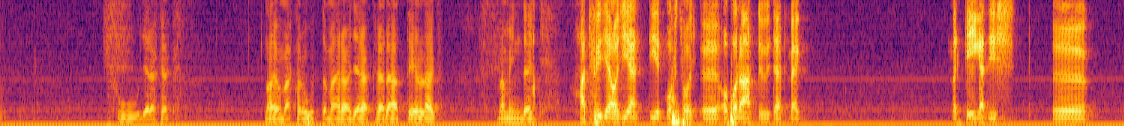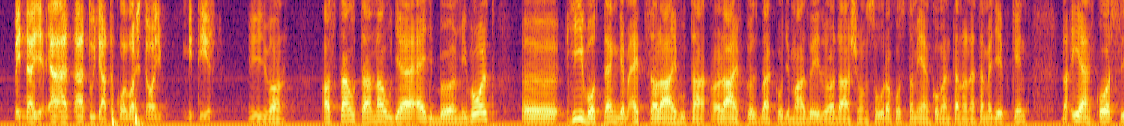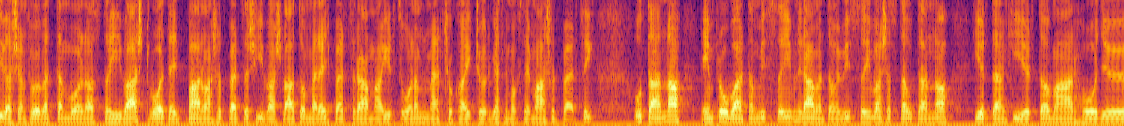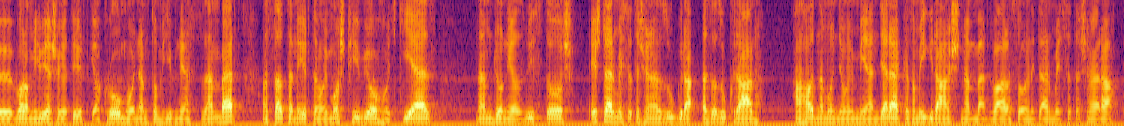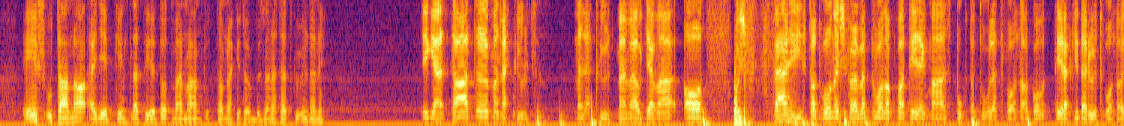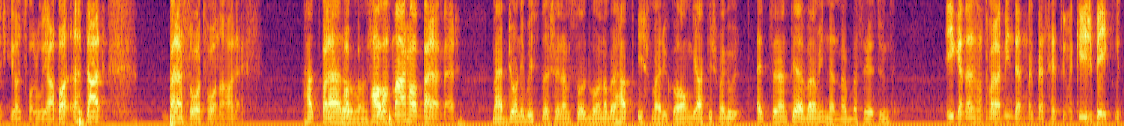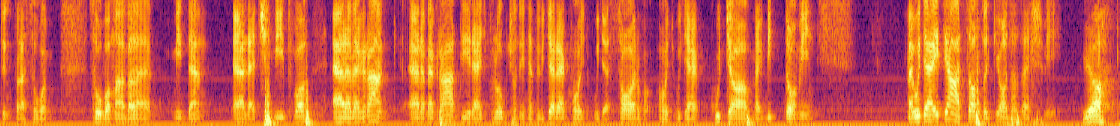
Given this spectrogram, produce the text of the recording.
Fú, gyerekek. Nagyon megharagudtam erre a gyerekre, de hát tényleg. Na mindegy. Hát figyelj, hogy ilyen tír most, hogy ö, a barátnődet, meg meg téged is ö, mindegy, el, el tudjátok olvasni, hogy mit írt. Így van. Aztán utána ugye egyből mi volt? Ö, hívott engem egyszer live, után, live közben, akkor ugye már az élő adáson szórakoztam, ilyen kommentel a netem egyébként. Na ilyenkor szívesen fölvettem volna azt a hívást, volt egy pár másodperces hívás látom, mert egy perc rá már írt szó, nem mert sokáig csörgetni, max egy másodpercig. Utána én próbáltam visszahívni, rámentem egy visszahívás, aztán utána hirtelen kiírta már, hogy ö, valami hülyeséget írt ki a Chrome, hogy nem tudom hívni ezt az embert. Aztán utána írtam, hogy most hívjon, hogy ki ez, nem Johnny az biztos. És természetesen ez az, ugrá, ez az ukrán, hát hadd nem mondjam, hogy milyen gyerek, ez a migráns nem mert válaszolni természetesen rá. És utána egyébként letiltott, mert már nem tudtam neki több üzenetet küldeni. Igen, tehát menekült. Menekült, mert, mert ugye már a... Most felhívtad volna és felvette volna, akkor már tényleg már ez buktató lett volna, akkor tényleg kiderült volna, hogy ki az valójában. Tehát beleszólt volna Alex. Hát Bele, erről ha, van ha, szó. ha, már ha belemer. Mert Johnny biztos, hogy nem szólt volna be, hát ismerjük a hangját is, meg egyszerűen tényleg vele mindent megbeszéltünk. Igen, ez az vele mindent megbeszéltünk, meg is békültünk vele, szóval, szóval már vele minden el lett simítva. Erre meg ránk, erre meg rád ír egy Vlog Johnny nevű gyerek, hogy ugye szar, hogy ugye kutya, meg mit tudom én. Meg ugye itt játsza azt, hogy ki az az SV. Ja,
